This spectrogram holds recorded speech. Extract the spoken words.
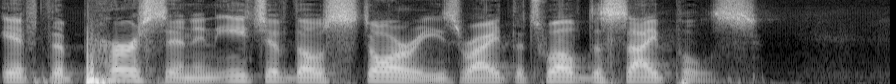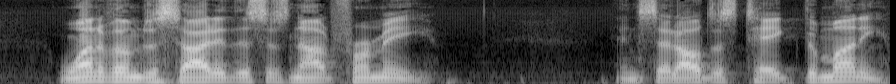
if the person in each of those stories, right, the 12 disciples, one of them decided this is not for me and said, I'll just take the money.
